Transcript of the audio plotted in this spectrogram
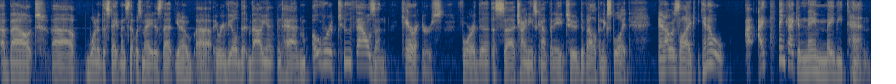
about uh, one of the statements that was made is that you know uh, it revealed that Valiant had over two thousand characters for this uh, Chinese company to develop and exploit, and I was like, you know, I, I think I can name maybe 10.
